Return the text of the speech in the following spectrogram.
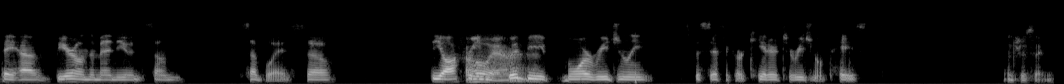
they have beer on the menu in some subways. So the offering Oh, yeah. could be more regionally specific or catered to regional tastes. Interesting.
